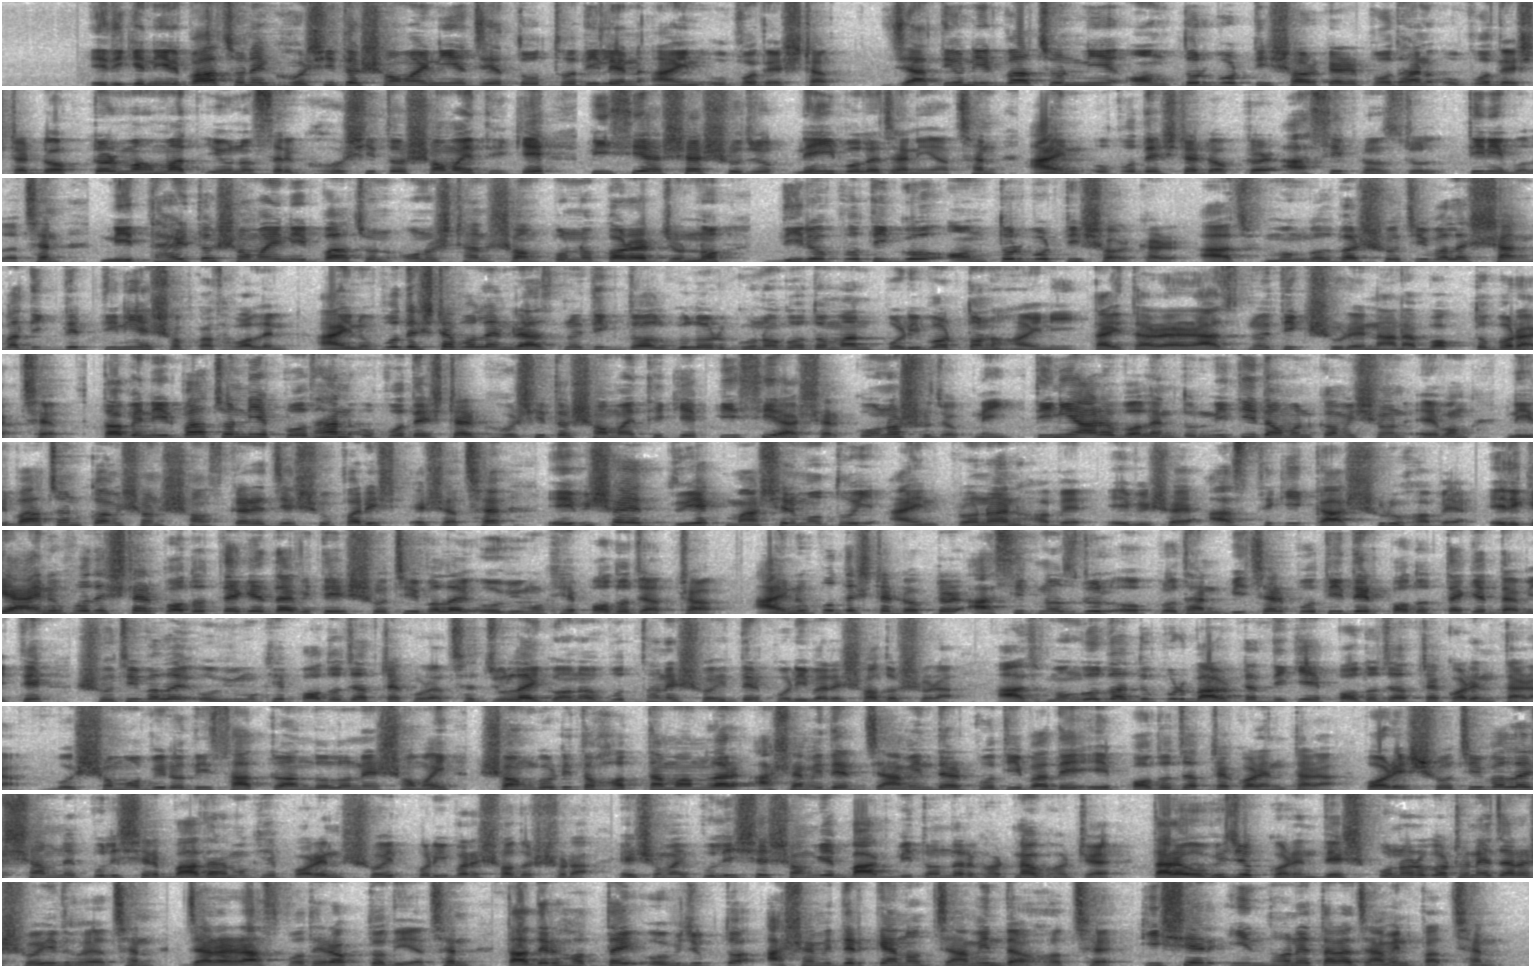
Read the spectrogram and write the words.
এদিকে নির্বাচনে ঘোষিত সময় নিয়ে যে তথ্য দিলেন আইন উপদেষ্টা। জাতীয় নির্বাচন নিয়ে অন্তর্বর্তী সরকারের প্রধান উপদেষ্টা ডক্টর মোহাম্মদ ইউনুসের ঘোষিত সময় থেকে পিসি আসার সুযোগ নেই বলে জানিয়েছেন আইন উপদেষ্টা ডক্টর আসিফ নজরুল। তিনি বলেছেন, নির্ধারিত সময়ে নির্বাচন অনুষ্ঠান সম্পন্ন করার জন্য দৃঢ় প্রতিজ্ঞ অন্তর্বর্তী সরকার। আজ মঙ্গলবার সচিবালয়ের সাংবাদিকদের তিনি এসব কথা বলেন। আইন উপদেষ্টা বলেন, রাজনৈতিক দলগুলোর গুণগত মান পরিবর্তন হয়নি, তাই তারা রাজনৈতিক সুরে নানা বক্তব্য রাখছে। তবে নির্বাচন নিয়ে প্রধান উপদেষ্টার ঘোষিত সময় থেকে পিসি আসার কোনো সুযোগ নেই। তিনি আরও বলেন, দুর্নীতি দমন কমিশন এবং নির্বাচন কমিশন সংস্কারের যে সুপারিশ এসেছে এই বিষয়ে দুই এক মাসের মধ্যেই আইন প্রণয়ন হবে। এই বিষয়ে আজ থেকে কাজ শুরু হবে। এদিকে আইন উপদেষ্টার পদত্যাগের দাবিতে সচিবালয় অভিমুখে পদযাত্রা। আইন উপদেষ্টা ডক্টর আসিফ নজরুল ও প্রধান বিচারপতিদের পদত্যাগের দাবিতে সচিবালয় অভিমুখে পদযাত্রা করেছে জুলাই গণ শহীদদের পরিবারের সদস্যরা। আজ মঙ্গলবার দুপুর বারোটার দিকে পদযাত্রা করেন তারা। বৈষম্য বিরোধী ছাত্র আন্দোলনের সময় সংগঠিত হত্যা মামলার আসামিদের জামিন দেওয়ার প্রতিবাদে এ পদযাত্রা করেন তারা। পরে সচিবালয়ের সামনে পুলিশের বাধার মুখে পড়েন শহীদ পরিবারের সদস্যরা। এ সময় পুলিশের সঙ্গে বাঘ বিতন্দার ঘটনাও ঘটে। তারা অভিযোগ করেন, দেশ পুনর্গঠনে যারা শহীদ হয়েছেন, যারা রাজপথে রক্ত দিয়েছেন, তাদের হত্যায় অভিযুক্ত আসামিদের কেন জামিন দেওয়া হচ্ছে? কিসের ইন্ধনে তারা জামিন পাচ্ছেন?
